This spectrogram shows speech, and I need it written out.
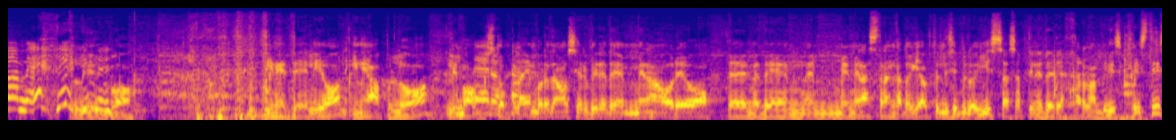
φάμε. Λοιπόν. Είναι τέλειο, είναι απλό. Λοιπόν, Υπέροχα. στο πλάι μπορείτε να το σερβίρετε με ένα ωραίο, ε, με, τε- με, με- με ένα στραγγάτο γιαούρτι της επιλογής σας από την εταιρεία Χαραλαμπίδης Κρίστη.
